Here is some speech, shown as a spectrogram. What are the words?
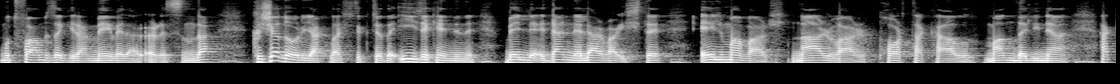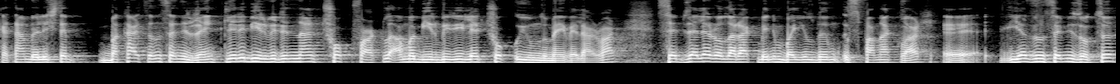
mutfağımıza giren meyveler arasında kışa doğru yaklaştıkça da iyice kendini belli eden neler var? İşte elma var, nar var, portakal, mandalina. Hakikaten böyle işte bakarsanız hani renkleri birbirinden çok farklı ama birbiriyle çok uyumlu meyveler var. Sebzeler olarak benim bayıldığım ıspanak var. Ee, yazın semizotu,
